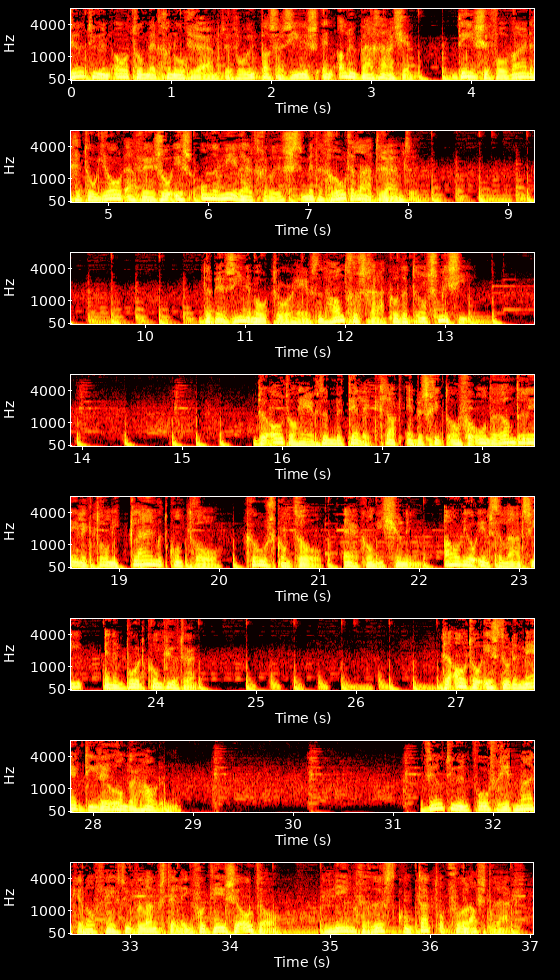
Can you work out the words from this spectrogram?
Wilt u een auto met genoeg ruimte voor uw passagiers en al uw bagage? Deze volwaardige Toyota Verso is onder meer uitgerust met een grote laadruimte. De benzinemotor heeft een handgeschakelde transmissie. De auto heeft een metallic lak en beschikt over onder andere electronic climate control, cruise control, airconditioning, audio-installatie en een boordcomputer. De auto is door de merkdealer onderhouden. Wilt u een proefrit maken of heeft u belangstelling voor deze auto? Neem gerust contact op voor een afspraak.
